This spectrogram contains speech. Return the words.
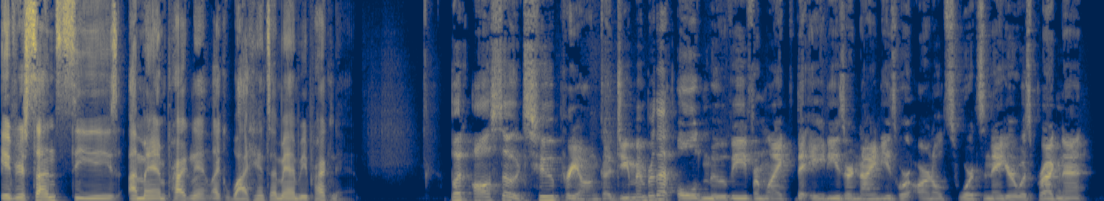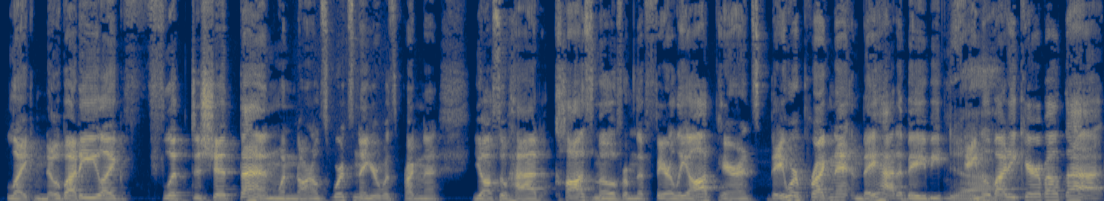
if your son sees a man pregnant, like why can't a man be pregnant? But also, too, Priyanka, do you remember that old movie from like the 80s or 90s where Arnold Schwarzenegger was pregnant? Like nobody like flipped a shit then when Arnold Schwarzenegger was pregnant. You also had Cosmo from the Fairly Odd Parents. They were pregnant and they had a baby. Yeah. Ain't nobody care about that.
